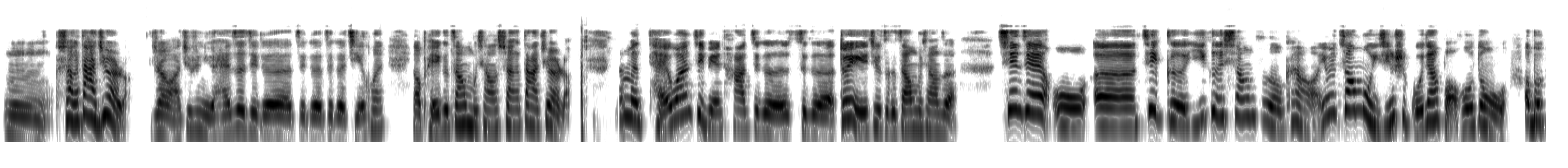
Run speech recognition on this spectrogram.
嗯，算个大件儿了，你知道吧？就是女孩子这个这个这个结婚要陪个樟木箱，算个大件儿了。那么台湾这边它这个这个对，就这个樟木箱子。现在我呃这个一个箱子我看啊，因为樟木已经是国家保护动物哦不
